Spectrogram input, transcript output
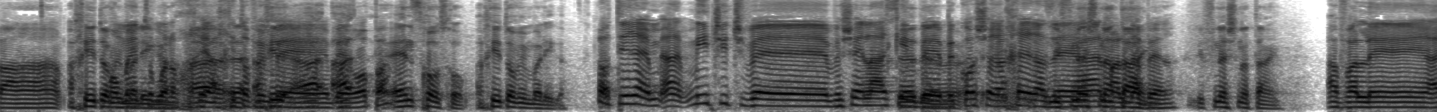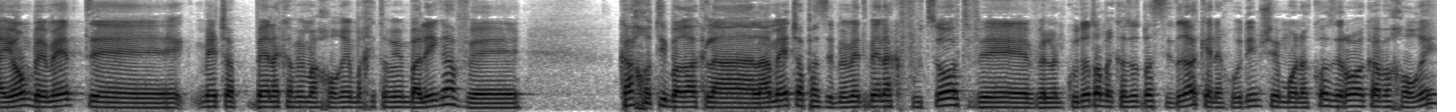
הכי טובים בליגה. במומנטום הנוכחי, אה, הכי טובים הכי- ב- אה, אה, באירופה. אין סחור סחור, הכי טובים בליגה. לא, תראה, מיצ'יץ' ו... ושיין לארקין בסדר. ב- בכושר אחר, אז על מה לדבר. לפני שנתיים. אבל היום באמת מצ'אפ בין הקווים האחוריים הכי טובים בליגה, וקח אותי ברק ל- למצ'אפ הזה באמת בין הקבוצות ו- ולנקודות המרכזיות בסדרה, כי אנחנו יודעים שמונקו זה לא רק קו אחורי,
